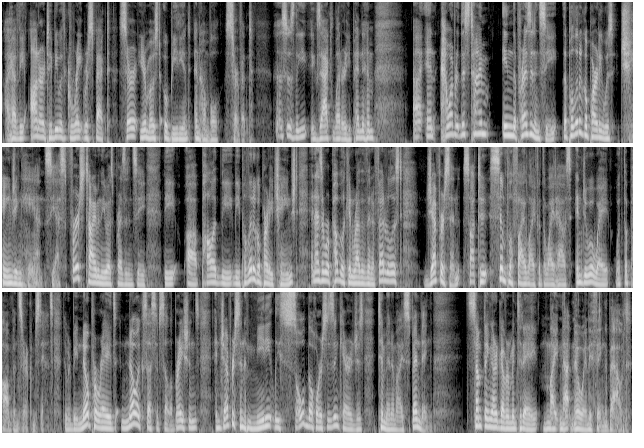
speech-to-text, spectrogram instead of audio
I have the honor to be with great respect, sir, your most obedient and humble servant. This is the exact letter he penned to him. Uh, and however, this time in the presidency, the political party was changing hands. Yes, first time in the U.S. presidency, the uh, poli- the the political party changed, and as a Republican rather than a Federalist, Jefferson sought to simplify life at the White House and do away with the pomp and circumstance. There would be no parades, no excessive celebrations, and Jefferson immediately sold the horses and carriages to minimize spending. Something our government today might not know anything about.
